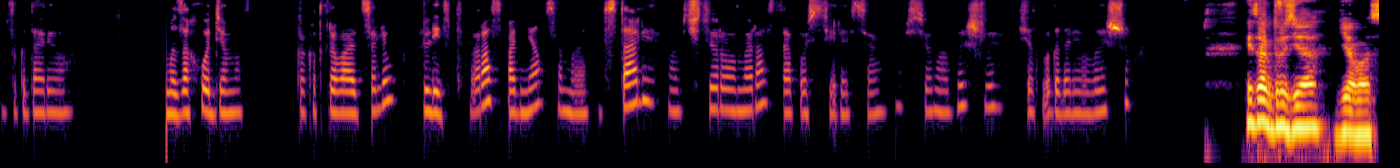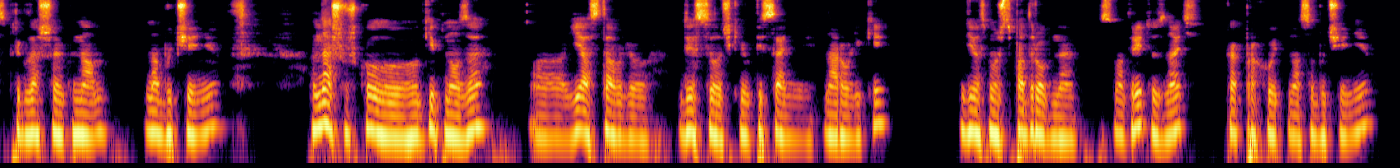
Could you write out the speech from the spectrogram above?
благодарю мы заходим, как открывается люк, лифт. Раз, поднялся, мы встали, мы вчетвером и раз, опустились. Все, мы вышли. Сейчас благодарим высших. Итак, друзья, я вас приглашаю к нам на обучение в нашу школу гипноза. А, я оставлю две ссылочки в описании на ролики, где вы сможете подробно посмотреть, узнать, как проходит у нас обучение.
